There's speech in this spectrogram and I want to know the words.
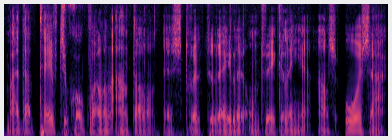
Maar dat heeft natuurlijk ook wel een aantal eh, structurele ontwikkelingen als oorzaak.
